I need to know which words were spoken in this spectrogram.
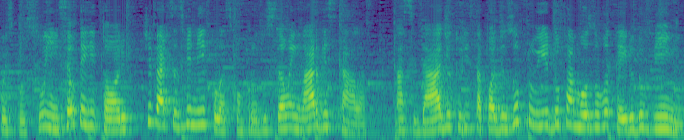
pois possui em seu território diversas vinícolas com produção em larga escala. Na cidade, o turista pode usufruir do famoso roteiro do vinho.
